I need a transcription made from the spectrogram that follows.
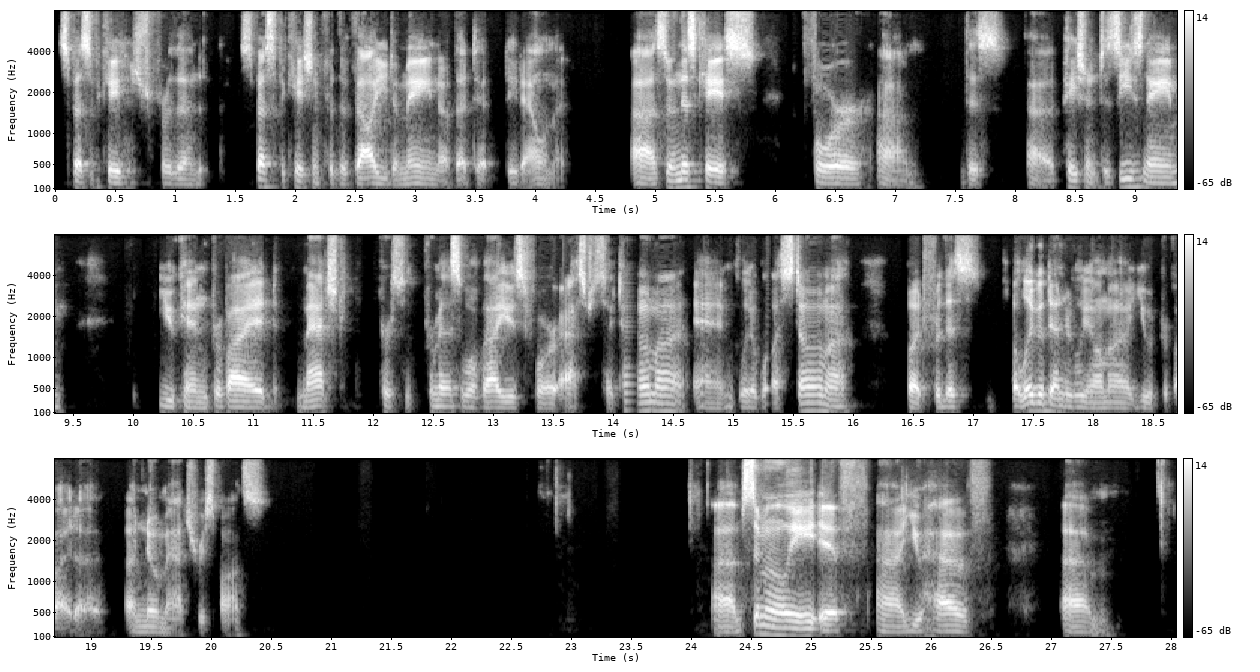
specification for the specification for the value domain of that data element. Uh, so in this case, for um, this uh, patient disease name, you can provide matched permissible values for astrocytoma and glioblastoma, but for this oligodendroglioma, you would provide a, a no match response. Um, similarly, if uh, you have um,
